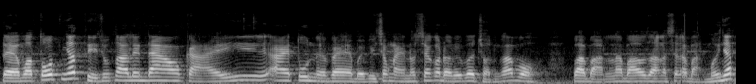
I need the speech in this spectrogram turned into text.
để mà tốt nhất thì chúng ta lên down cái iTunes này về, bởi vì trong này nó sẽ có driver chuẩn của Apple và bản là bao giờ nó sẽ là bản mới nhất.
